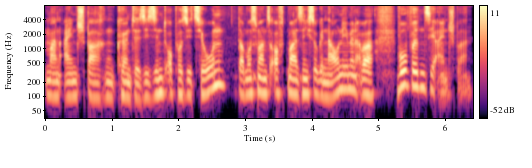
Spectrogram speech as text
man einsparen könnte? Sie sind Opposition, da muss man es oftmals nicht so genau nehmen, aber wo würden Sie einsparen?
